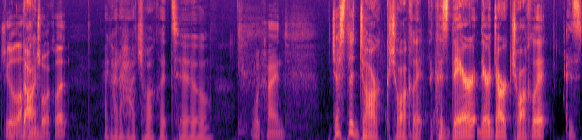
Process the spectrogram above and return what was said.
Did you get a Done. hot chocolate? I got a hot chocolate too. What kind? Just the dark chocolate because their their dark chocolate Is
